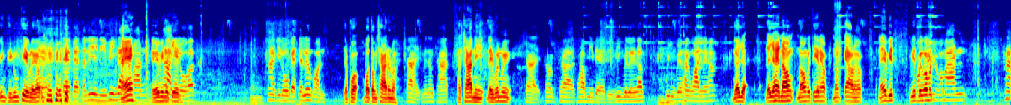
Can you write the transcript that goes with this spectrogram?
วิ่งถึงกรุงเทพเลยครับ แต่แต่แบตเตอรี่นี่วิ่งได้ไหนประมาณเออมีกระห้าเจนกิโลครับห้ากิโลแบตจะเริ่มอ่อนเฉพาะบอต้องชาร์จด้วยเนอะใช่ไม่ต้องชาร์จถ้าชาร์จนี่ได้เมื่อมือใช่ถ้าถ้าถ้ามีแดดนี่วิ่งไปเลยครับ วิ่งไปทั้งวันเลยครับเดี๋ยวจะ เดี๋ยวจะให้น้องน้องไปเทสนะครับ น้องก้าวนะครับไหนวิทย์วิทย์เบิ่งว่ามันอยู่ประมาณห้า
